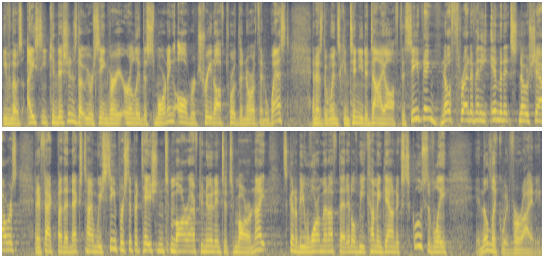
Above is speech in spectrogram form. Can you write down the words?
even those icy conditions that we were seeing very early this morning all retreat off toward the north and west. And as the winds continue to die off this evening, no threat of any imminent snow showers. And in fact, by the next time we see precipitation tomorrow afternoon into tomorrow night, it's going to be warm enough that it'll be coming down exclusively in the liquid variety.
